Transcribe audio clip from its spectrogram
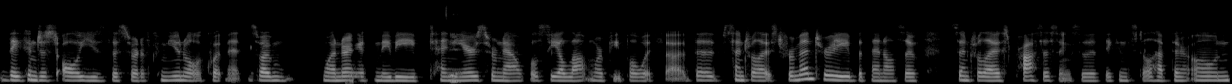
they can just all use this sort of communal equipment. So i'm wondering if maybe 10 yeah. years from now we'll see a lot more people with uh, the centralized fermentary but then also centralized processing so that they can still have their own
